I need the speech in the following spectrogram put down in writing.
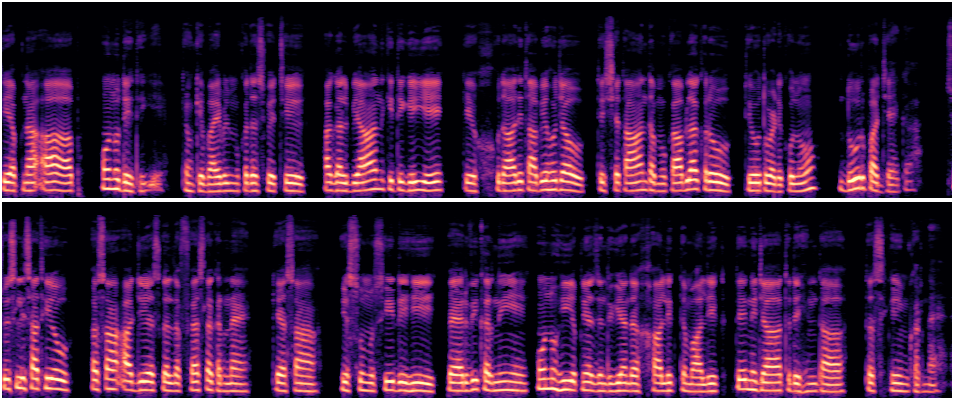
ਤੇ ਆਪਣਾ ਆਪ ਉਹਨੂੰ ਦੇ ਦਈਏ ਕਿਉਂਕਿ ਬਾਈਬਲ ਮੁਕੱਦਸ ਵਿੱਚ ਆ ਗੱਲ ਬਿਆਨ ਕੀਤੀ ਗਈ ਹੈ ਕਿ ਖੁਦਾ ਦੇ ਤਾਬੇ ਹੋ ਜਾਓ ਤੇ ਸ਼ੈਤਾਨ ਦਾ ਮੁਕਾਬਲਾ ਕਰੋ ਤੇ ਉਹ ਤੁਹਾਡੇ ਕੋਲੋਂ ਦੂਰ ਭੱਜ ਜਾਏਗਾ ਸੋ ਇਸ ਲਈ ਸਾਥੀਓ ਅਸਾਂ ਅੱਜ ਇਸ ਗੱਲ ਦਾ ਫੈਸਲਾ ਕਰਨਾ ਹੈ ਕਿ ਅਸਾਂ ਯਿਸੂ ਮਸੀਹ ਦੀ ਹੀ ਪੈਰਵੀ ਕਰਨੀ ਹੈ ਉਹਨੂੰ ਹੀ ਆਪਣੀਆਂ ਜ਼ਿੰਦਗੀਆਂ ਦਾ ਖਾਲਕ ਤੇ ਮਾਲਿਕ ਤੇ ਨਜਾਤ ਦੇ ਹਿੰਦਾ تسلیم ਕਰਨਾ ਹੈ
